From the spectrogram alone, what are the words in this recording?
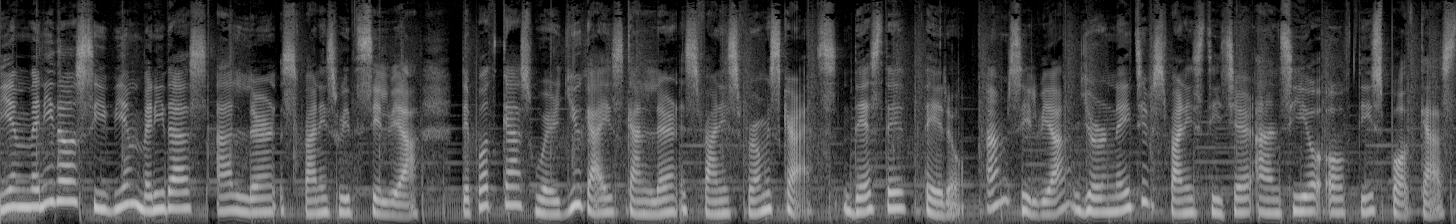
Bienvenidos y bienvenidas a Learn Spanish with Silvia, the podcast where you guys can learn Spanish from scratch, desde cero. I'm Silvia, your native Spanish teacher and CEO of this podcast.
